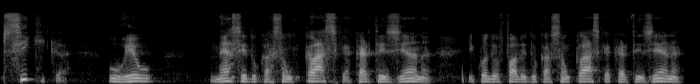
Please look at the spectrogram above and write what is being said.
psíquica, o eu, nessa educação clássica cartesiana, e quando eu falo educação clássica cartesiana,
